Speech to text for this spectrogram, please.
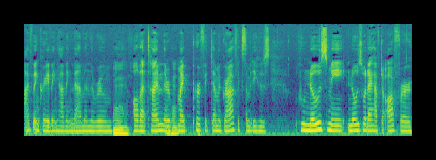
I've been craving having them in the room Mm. all that time. They're Mm-hmm. my perfect demographic, somebody who's who knows me, knows what I have to offer,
